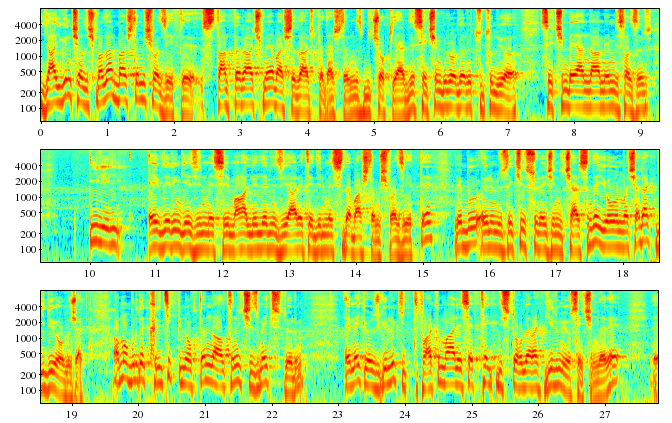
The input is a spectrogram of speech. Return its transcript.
yaygın çalışmalar başlamış vaziyette. Standları açmaya başladı arkadaşlarımız birçok yerde. Seçim büroları tutuluyor. Seçim beyannamemiz hazır. İl il evlerin gezilmesi, mahallelerin ziyaret edilmesi de başlamış vaziyette ve bu önümüzdeki sürecin içerisinde yoğunlaşarak gidiyor olacak. Ama burada kritik bir noktanın altını çizmek istiyorum. Emek Özgürlük İttifakı maalesef tek liste olarak girmiyor seçimlere. Ee,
